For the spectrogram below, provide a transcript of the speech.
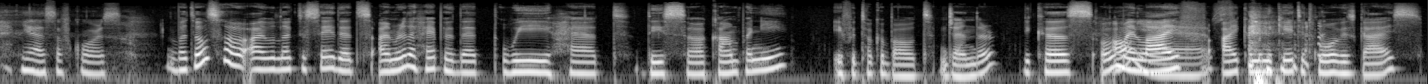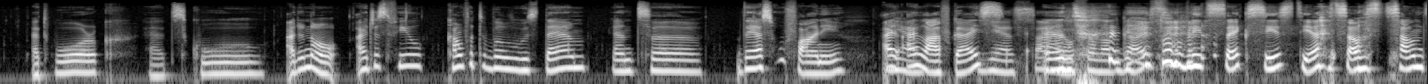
yes, of course. But also, I would like to say that I'm really happy that we had this uh, company, if we talk about gender, because all Oh, my life. I communicated more with guys at work, at school. I don't know. I just feel comfortable with them, and uh, they are so funny. I, Yeah. I love guys. Yes, I and also love guys. probably it's sexist. Yeah, it sounds sounds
